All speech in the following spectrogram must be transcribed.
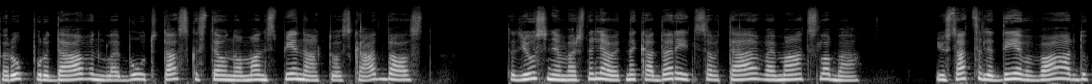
par upuru dāvanu, lai būtu tas, kas tev no manis pienāktos kā atbalsts, tad jūs viņam vairs neļaujat nekā darīt sava tēva vai mātes labā. Jūs atceļat dieva vārdu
